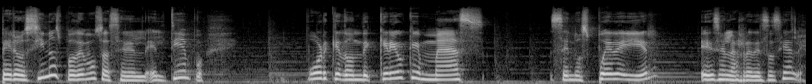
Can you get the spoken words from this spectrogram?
Pero sí nos podemos hacer el, el tiempo. Porque donde creo que más se nos puede ir es en las redes sociales.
